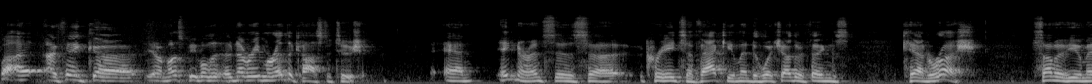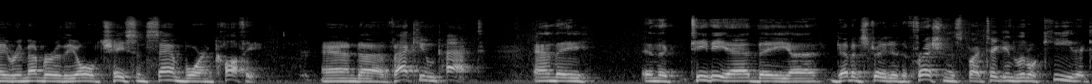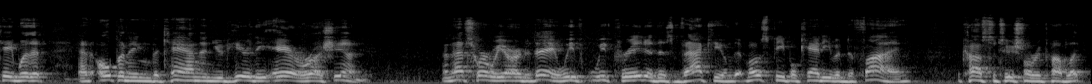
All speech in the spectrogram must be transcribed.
Well, I, I think uh, you know most people have never even read the Constitution, and ignorance is uh, creates a vacuum into which other things can rush. Some of you may remember the old Chase and Sanborn coffee, and uh, vacuum packed, and they. In the TV ad, they uh, demonstrated the freshness by taking the little key that came with it and opening the can, and you'd hear the air rush in. And that's where we are today. We've, we've created this vacuum that most people can't even define, the constitutional republic.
